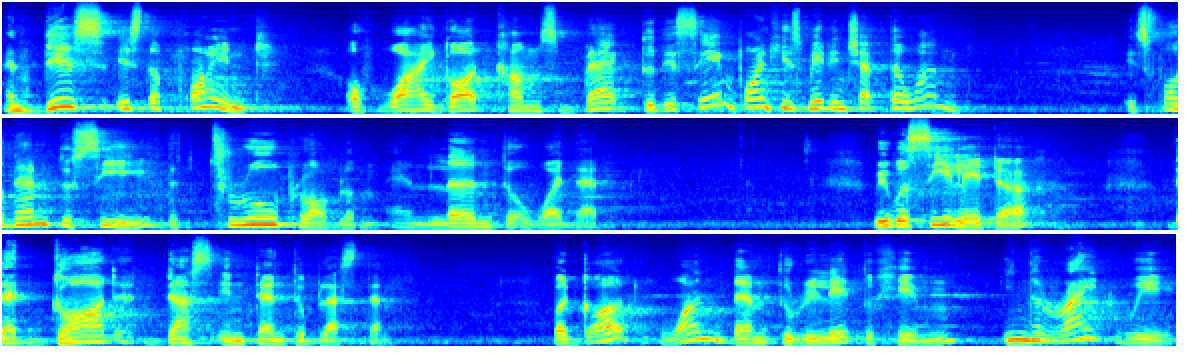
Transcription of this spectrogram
And this is the point of why God comes back to the same point He's made in chapter 1. It's for them to see the true problem and learn to avoid that. We will see later that God does intend to bless them. But God wants them to relate to Him in the right way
